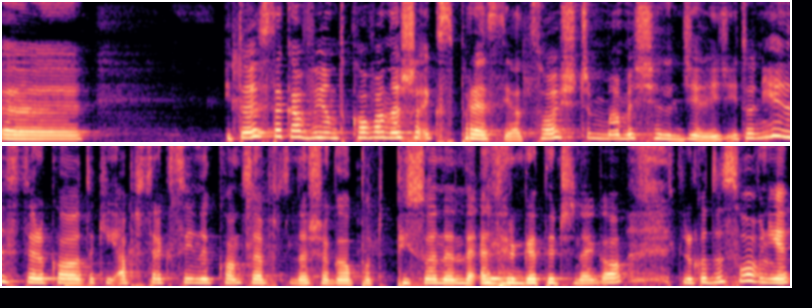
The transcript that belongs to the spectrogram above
Yy, I to jest taka wyjątkowa nasza ekspresja, coś, czym mamy się dzielić. I to nie jest tylko taki abstrakcyjny koncept naszego podpisu energetycznego, tylko dosłownie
